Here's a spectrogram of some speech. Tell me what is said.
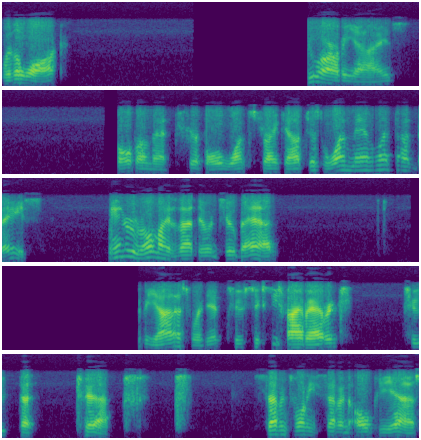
with a walk, two RBIs, both on that triple, one strikeout, just one man left on base. Andrew Romine is not doing too bad. To be honest with you, 265 average, two uh, that 727 OPS.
